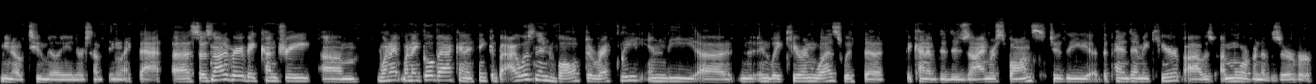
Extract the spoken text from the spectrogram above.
you know two million or something like that. Uh, so it's not a very big country. Um, when I when I go back and I think about, I wasn't involved directly in the uh, in the way Kieran was with the the kind of the design response to the the pandemic here. I was I'm more of an observer.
